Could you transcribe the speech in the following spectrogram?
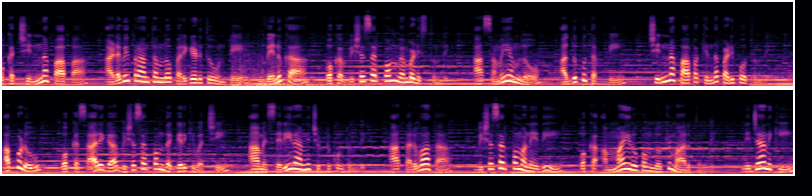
ఒక చిన్న పాప అడవి ప్రాంతంలో పరిగెడుతూ ఉంటే వెనుక ఒక విషసర్పం వెంబడిస్తుంది. ఆ సమయంలో అదుపు తప్పి చిన్న పాప కింద పడిపోతుంది. అప్పుడు ఒక్కసారిగా విషసర్పం దగ్గరికి వచ్చి ఆమె శరీరాన్ని చుట్టుకుంటుంది. ఆ తరువాత విషసర్పం అనేది ఒక అమ్మాయి రూపంలోకి మారుతుంది. నిజానికి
